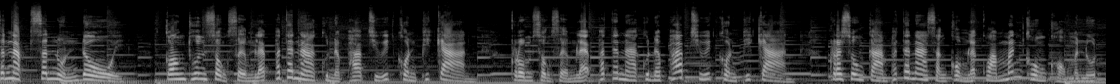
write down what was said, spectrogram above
สนับสนุนโดย กองทุนส่งเสริมและพัฒนาคุณภาพชีวิตคนพิการ กรมส่งเสริมและพัฒนาคุณภาพชีวิตคนพิการ กระทรวงการพัฒนาสังคมและความมั่นคงของมนุษย์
